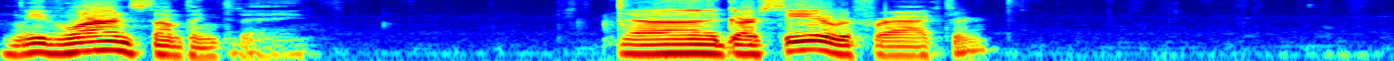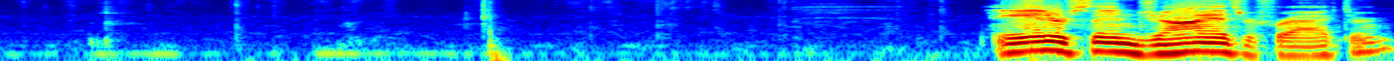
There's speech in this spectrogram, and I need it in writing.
We've learned something today. Uh, Garcia refractor. Anderson Giants refractor.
